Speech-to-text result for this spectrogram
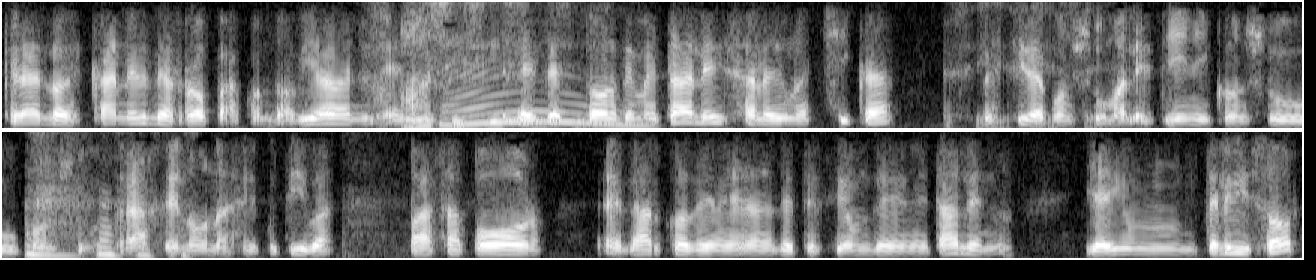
que eran los escáneres de ropa, cuando había el, el- Ah, sí, sí, el sí, detector de metales y sale una chica vestida con su maletín y con su, con su traje, ¿no? Una ejecutiva, pasa por el arco de detección de metales, ¿no? Y hay un televisor,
